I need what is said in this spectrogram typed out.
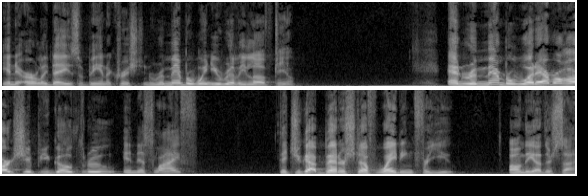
in the early days of being a Christian. Remember when you really loved Him. And remember, whatever hardship you go through in this life, that you got better stuff waiting for you on the other side.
